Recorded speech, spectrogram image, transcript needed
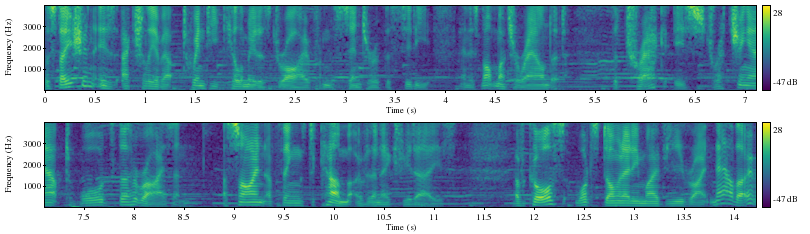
The station is actually about 20 kilometres drive from the centre of the city, and there's not much around it. The track is stretching out towards the horizon, a sign of things to come over the next few days. Of course, what's dominating my view right now, though,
